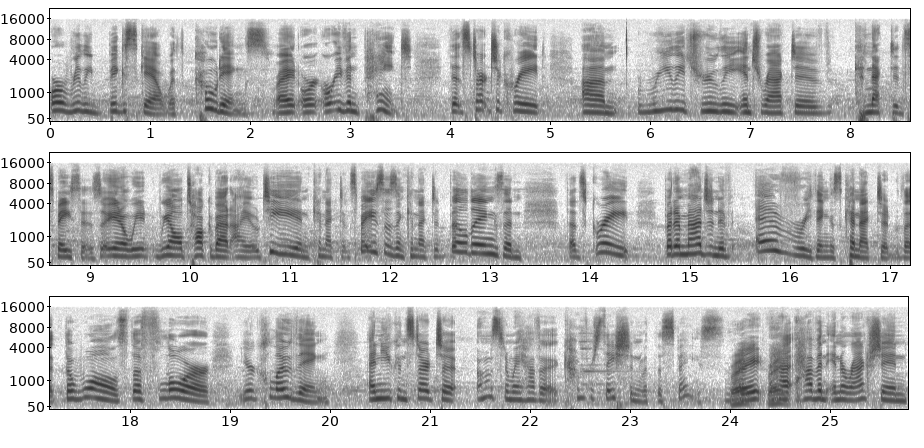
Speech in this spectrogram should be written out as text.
or a really big scale with coatings, right? Or, or even paint that start to create um, really, truly interactive connected spaces. So, you know, we, we all talk about IoT and connected spaces and connected buildings, and that's great. But imagine if everything is connected the, the walls, the floor, your clothing, and you can start to almost in a way have a conversation with the space, right? right? right. Ha- have an interaction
